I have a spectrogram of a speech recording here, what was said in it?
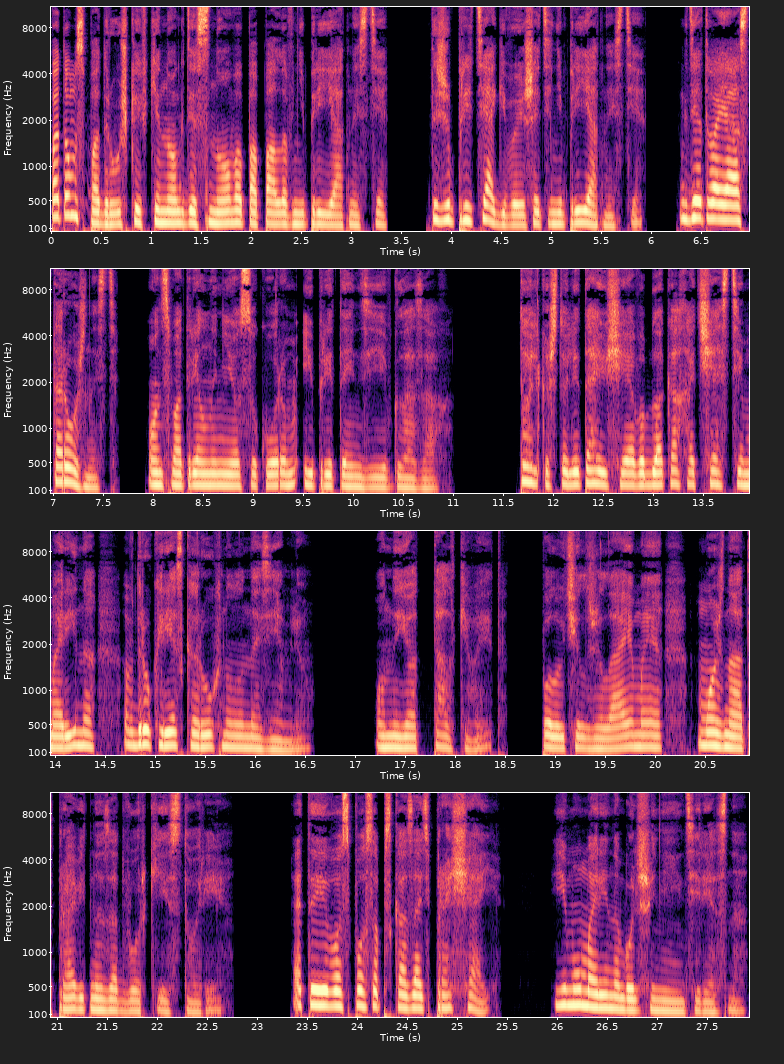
Потом с подружкой в кино, где снова попала в неприятности. Ты же притягиваешь эти неприятности. Где твоя осторожность? Он смотрел на нее с укором и претензией в глазах. Только что летающая в облаках от счастья Марина вдруг резко рухнула на землю. Он ее отталкивает. Получил желаемое, можно отправить на задворки истории. Это его способ сказать «прощай». Ему Марина больше не интересна.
